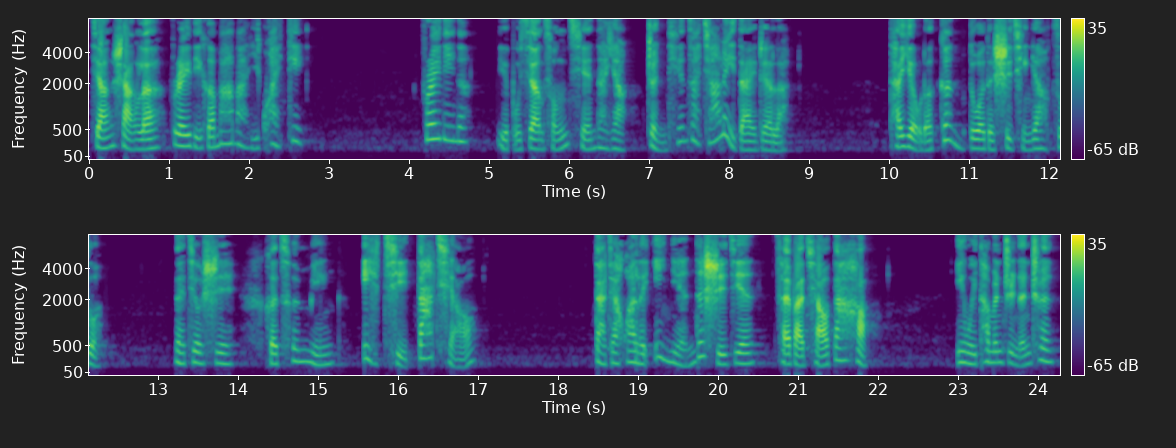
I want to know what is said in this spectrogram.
奖赏了弗瑞迪和妈妈一块地。弗瑞迪呢，也不像从前那样整天在家里待着了。他有了更多的事情要做，那就是和村民一起搭桥。大家花了一年的时间才把桥搭好，因为他们只能趁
